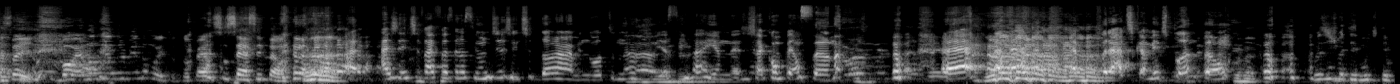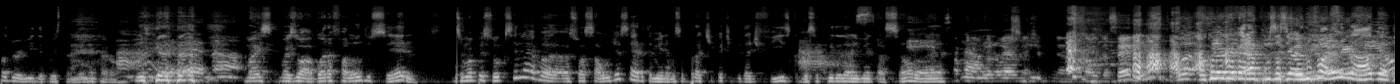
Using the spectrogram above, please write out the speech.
É isso aí. Bom, eu não tenho dormido muito, tô perto do sucesso então. A, a gente vai fazendo assim, um dia a gente dorme, no outro não, e assim vai indo, né? A gente vai compensando. É, é praticamente plantão. Mas a gente vai ter muito tempo para dormir depois também, né, Carol? Ah, é, não. Mas, mas ó, agora falando sério, você é uma pessoa que você leva a sua saúde a sério também, né? Você pratica atividade física, você Ah, cuida da sim. alimentação, É. né? Você tá Não, eu eu acho não que- levo minha saúde a sério? é? Olha como é que o cara puxa assim, eu não falei nada. Eu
